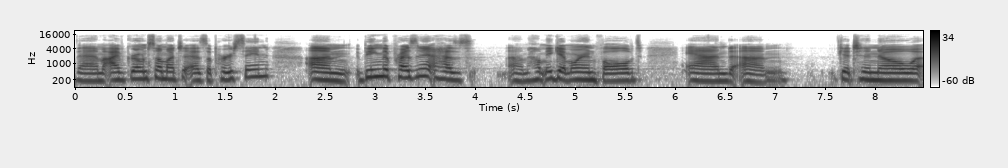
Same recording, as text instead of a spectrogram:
them. I've grown so much as a person. Um, being the president has um, helped me get more involved and um, get to know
